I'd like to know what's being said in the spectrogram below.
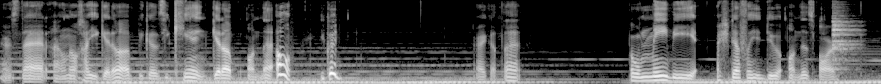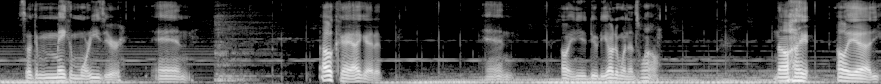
There's that. I don't know how you get up because you can't get up on that. Oh, you could. Alright, got that. Or maybe I should definitely do it on this arm. So I can make it more easier. And... Okay, I get it. And... Oh, you need to do the other one as well. No, I... Oh, yeah. You,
